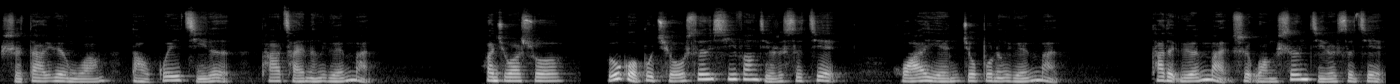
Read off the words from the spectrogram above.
十大愿王导归极乐，他才能圆满。换句话说，如果不求生西方极乐世界，华严就不能圆满。它的圆满是往生极乐世界。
